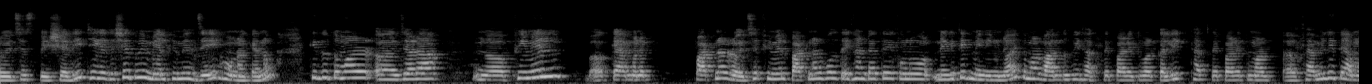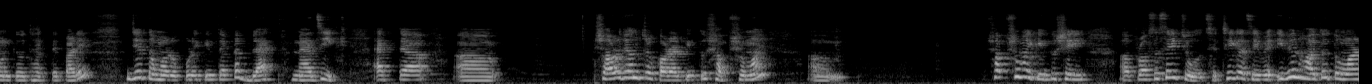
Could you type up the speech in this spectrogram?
রয়েছে স্পেশালি ঠিক আছে, সে তুমি মেল ফিমেল যেই হও না কেন, কিন্তু তোমার যারা ফিমেল মানে পার্টনার রয়েছে ফিমেল পার্টনার বলতে এখানটাতে কোনো নেগেটিভ মিনিং নয়। তোমার বান্ধবী থাকতে পারে, তোমার কালিগ থাকতে পারে, তোমার ফ্যামিলিতে এমন কেউ থাকতে পারে যে তোমার উপরে কিন্তু একটা ব্ল্যাক ম্যাজিক একটা ষড়যন্ত্র করার কিন্তু সবসময় আম, সব সময় কিন্তু সেই প্রসেসেই চলছে ঠিক আছে? ইভেন হয়তো তোমার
